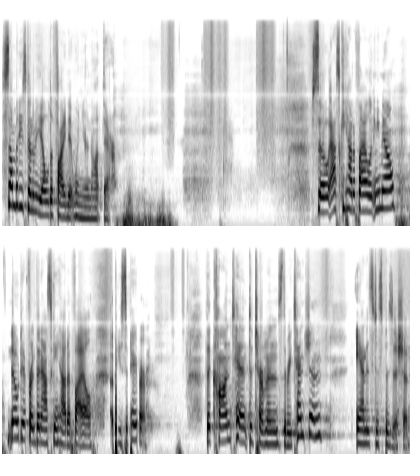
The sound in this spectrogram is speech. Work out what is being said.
somebody's gonna be able to find it when you're not there. So asking how to file an email, no different than asking how to file a piece of paper. The content determines the retention and its disposition.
